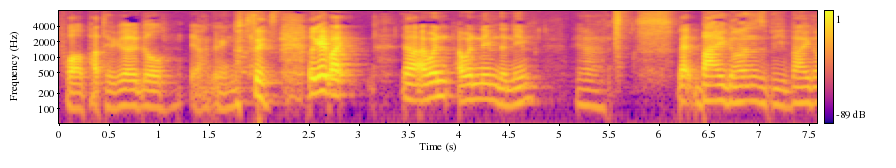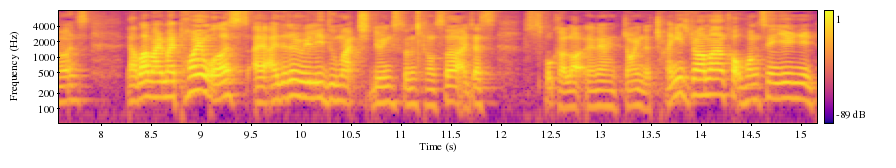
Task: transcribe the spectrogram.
for a particular girl. Yeah, doing those things Okay, but yeah, I won't I won't name the name. Yeah, let bygones be bygones. Yeah, but my, my point was I, I didn't really do much during students council. I just spoke a lot and then joined the Chinese drama called Huang Chen Yun,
